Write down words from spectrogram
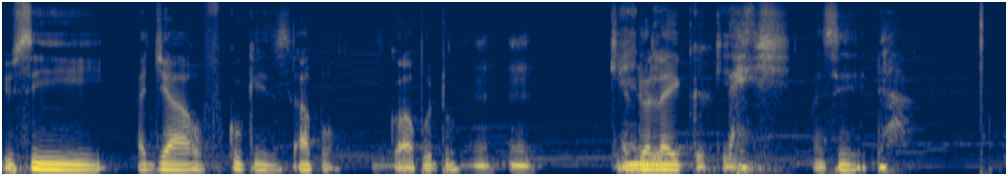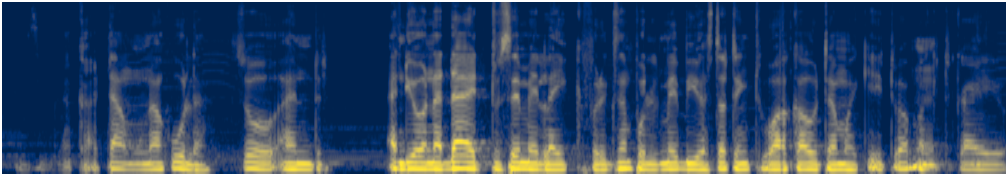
you see a jar of cookies, apple, go apple too, Mm, mm. and you're like, cookies. "Eish," say da, hizi unakula. So and and you're on a diet tuseme like for example maybe you're starting to work out ama kitu ama kitu kaa hiyo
